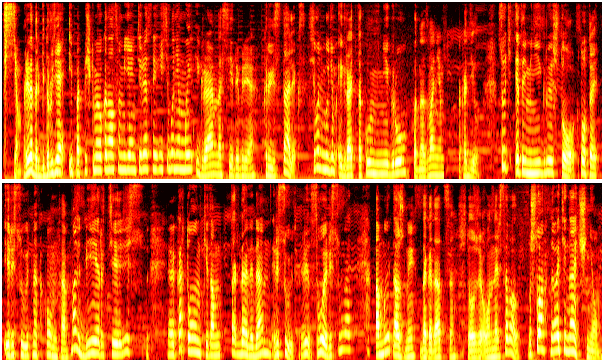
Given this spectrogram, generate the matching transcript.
Всем привет, дорогие друзья и подписчики моего канала, с вами я, Интересный, и сегодня мы играем на сервере Кристалликс. Сегодня будем играть в такую мини-игру под названием Крокодил. Суть этой мини-игры, что кто-то рисует на каком-то мольберте, рис... э, картонке, там, так далее, да, рисует ри... свой рисунок, а мы должны догадаться, что же он нарисовал. Ну что, давайте начнем.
